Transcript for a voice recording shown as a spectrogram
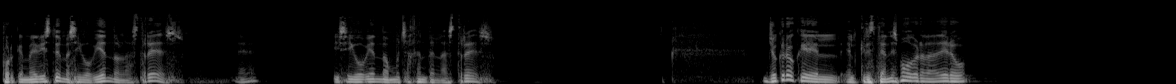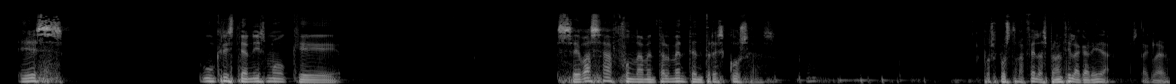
Porque me he visto y me sigo viendo en las tres. ¿eh? Y sigo viendo a mucha gente en las tres. Yo creo que el cristianismo verdadero es un cristianismo que se basa fundamentalmente en tres cosas. Por supuesto, la fe, la esperanza y la caridad, está claro.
